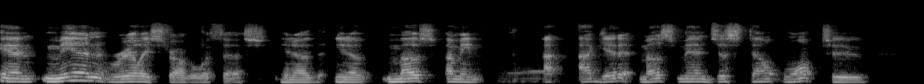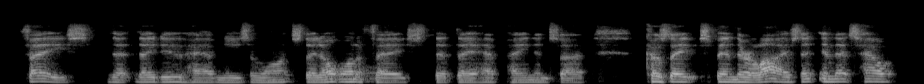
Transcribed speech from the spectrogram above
And men really struggle with this. You know you know most i mean I, I get it. Most men just don't want to face that they do have needs and wants. They don't want to face that they have pain inside because they spend their lives and, and that's how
